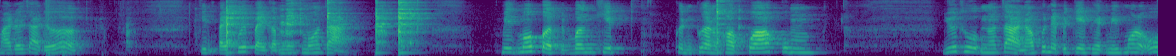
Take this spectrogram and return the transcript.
มาเด้อจ้ะเด้อ กินไปคุยไปกับมิสโมจ้ะมิสโมเปิดเป็นเบิ้งคลิป เพื่อนเพื่อนๆครอบครัวกลุ่ม YouTube เนาะจ้ะเนาะเพื่อนได้ไปเก็บเห็ดมิสโมแล้วโอ้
